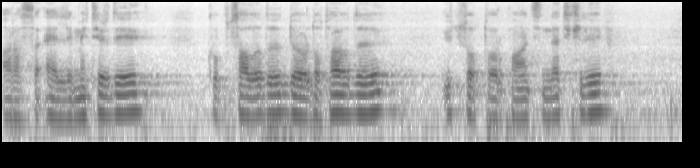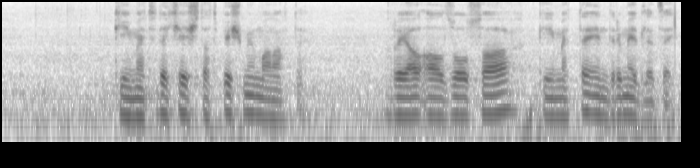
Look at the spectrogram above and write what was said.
arası 50 metrdir. Kubçalıdır, 4 otaqdır. 3 sot torpağın içində tikilib. Qiyməti də 85 min manatdır. Real alıcı olsa qiymətdə endirim ediləcək.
